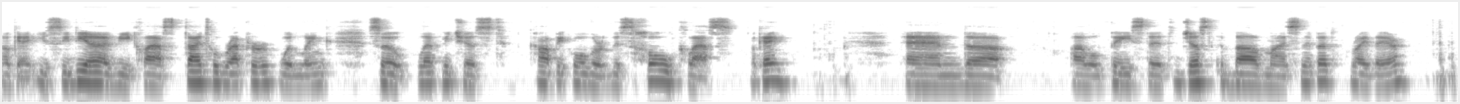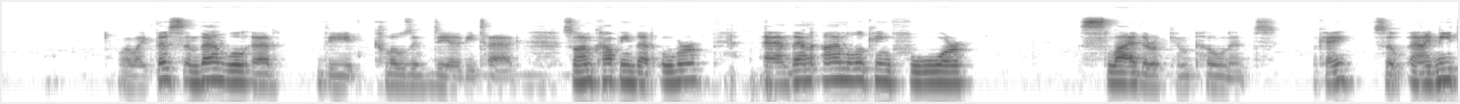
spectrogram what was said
Okay, you see div class title wrapper with link. So let me just copy over this whole class, okay? And uh, I will paste it just above my snippet right there, like this, and then we'll add the closing div tag. So I'm copying that over, and then I'm looking for slider component, okay? So I need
